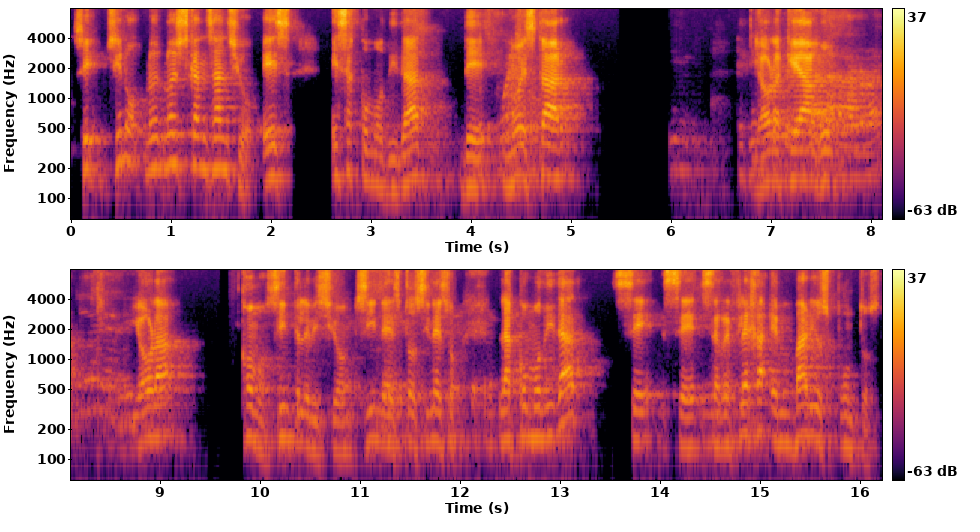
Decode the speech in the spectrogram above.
sí, sí, no, no, no es cansancio, es esa comodidad de no estar, ¿y ahora qué hago? Y ahora, ¿cómo? Sin televisión, sin esto, sin eso. La comodidad se, se, se refleja en varios puntos.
